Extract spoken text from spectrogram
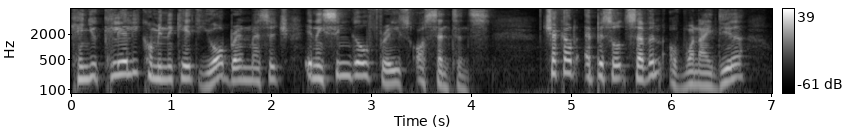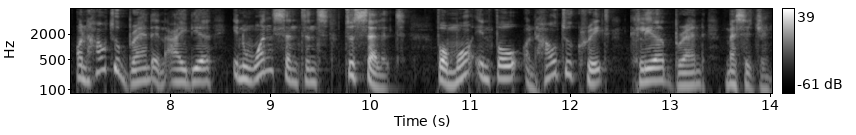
Can you clearly communicate your brand message in a single phrase or sentence? Check out episode 7 of One Eye Deer on how to brand an idea in one sentence to sell it for more info on how to create clear brand messaging.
